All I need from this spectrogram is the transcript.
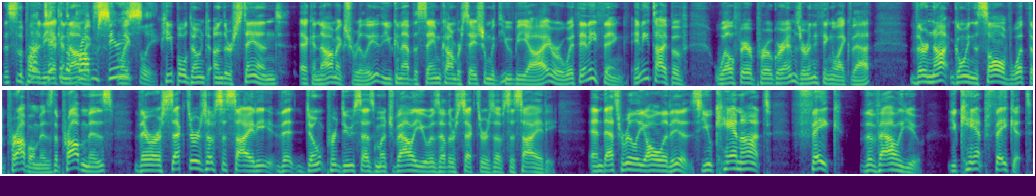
This is the part of the taking the economics. problem Like, seriously. people don't understand economics really. You can have the same conversation with UBI or with anything, any type of welfare programs or anything like that. They're not going to solve what the problem is. The problem is there are sectors of society that don't produce as much value as other sectors of society. And that's really all it is. You cannot fake the value. You can't fake it.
